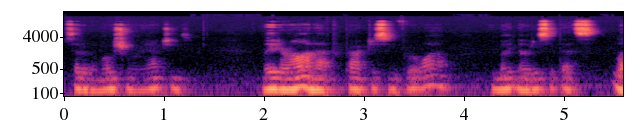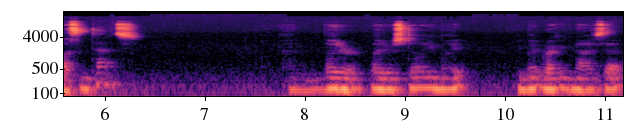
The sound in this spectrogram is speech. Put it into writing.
set of emotional reactions. Later on, after practicing for a while, you might notice that that's less intense. And later, later still, you might you might recognize that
